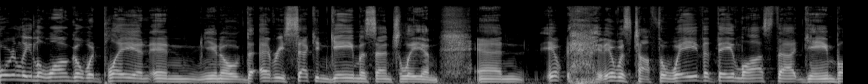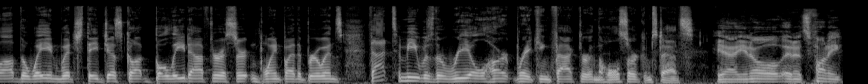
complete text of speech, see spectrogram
poorly Luongo would play in, in you know the, every second game essentially, and and it it was tough. The way that they lost that game, Bob, the way in which they just got bullied after a certain point by the Bruins, that to me was the real heartbreaking factor in the whole circumstance. Yeah, you know, and it's funny.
